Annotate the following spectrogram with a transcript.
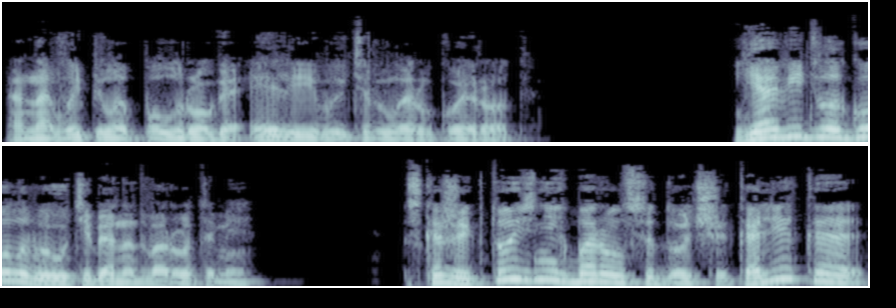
Она выпила полрога Эли и вытерла рукой рот. «Я видела головы у тебя над воротами. Скажи, кто из них боролся дольше, калека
